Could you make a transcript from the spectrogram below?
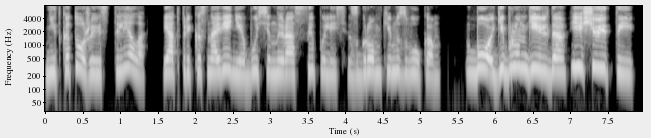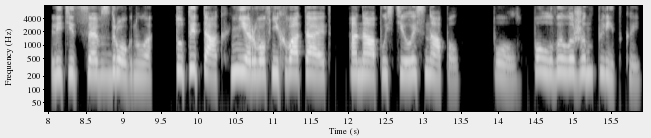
Нитка тоже истлела, и от прикосновения бусины рассыпались с громким звуком. «Боги, Брунгильда, еще и ты!» Летиция вздрогнула. «Тут и так нервов не хватает!» Она опустилась на пол. Пол. Пол выложен плиткой.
